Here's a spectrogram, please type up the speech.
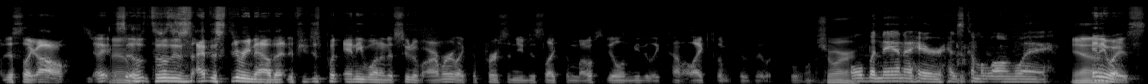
I'm just like, oh. Yeah. So, so there's, I have this theory now that if you just put anyone in a suit of armor, like the person you dislike the most, you'll immediately kind of like them because they look cool. on it. Sure. Old banana hair has come a long way. Yeah. Anyways,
